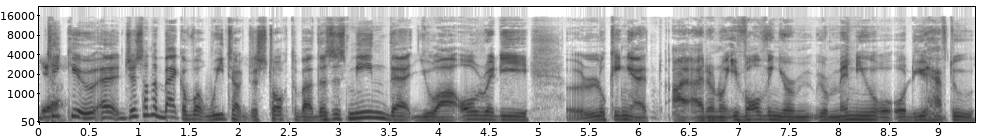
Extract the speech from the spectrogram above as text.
Yeah. TQ, uh, just on the back of what Wee Tuck, just talked about, does this mean that you are already uh, looking at, I, I, don't know, evolving your your menu, or, or do you have to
